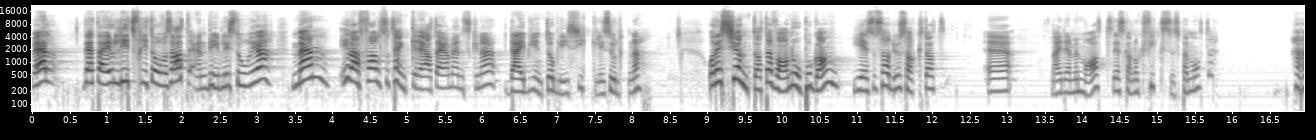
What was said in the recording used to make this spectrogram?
Vel, dette er jo litt fritt oversatt, en bibelhistorie. Men i hvert fall så tenker jeg at de menneskene de begynte å bli skikkelig sultne. Og de skjønte at det var noe på gang. Jesus hadde jo sagt at eh, Nei, det med mat det skal nok fikses på en måte. Hæ.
